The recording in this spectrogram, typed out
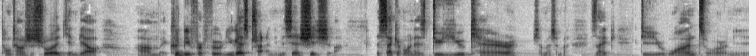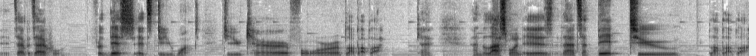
通常是说饮料。Um, it could be for food. You guys try. 你们先试一试吧。The second one is do you care 什么什么？It's like do you want or 你在不在乎？For this, it's do you want? Do you care for blah blah blah? Okay. And the last one is that's a bit too blah blah blah.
